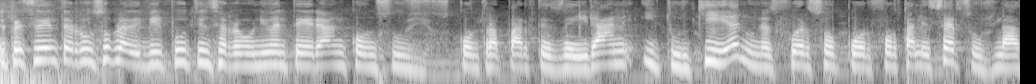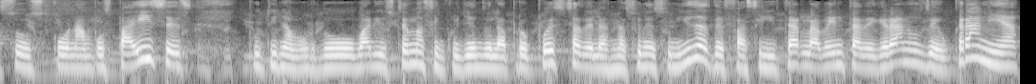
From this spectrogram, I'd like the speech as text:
El presidente ruso Vladimir Putin se reunió en Teherán con sus contrapartes de Irán y Turquía en un esfuerzo por fortalecer sus lazos con ambos países. Putin abordó varios temas, incluyendo la propuesta de las Naciones Unidas de facilitar la venta de granos de Ucrania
